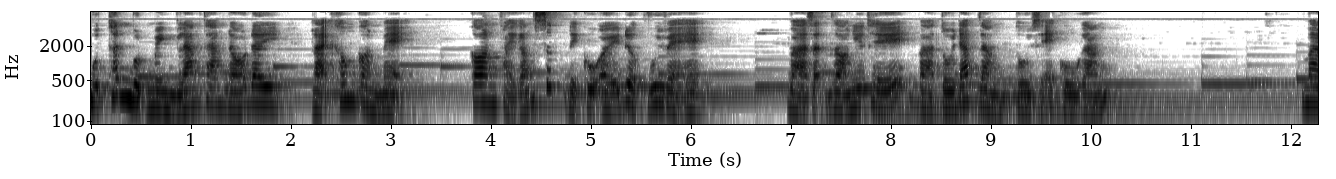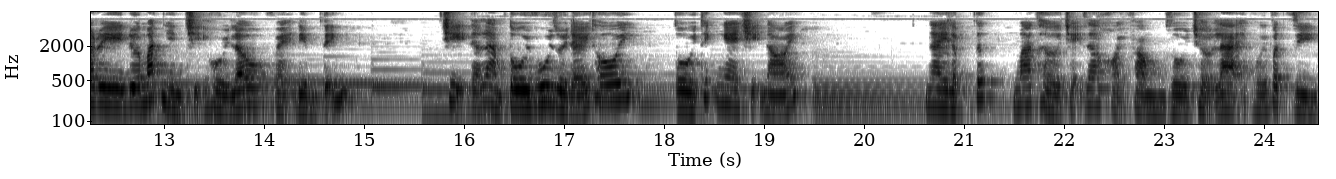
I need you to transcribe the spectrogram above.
một thân một mình lang thang đó đây lại không còn mẹ. Con phải gắng sức để cô ấy được vui vẻ. Bà dặn dò như thế và tôi đáp rằng tôi sẽ cố gắng. Marie đưa mắt nhìn chị hồi lâu vẻ điềm tĩnh. Chị đã làm tôi vui rồi đấy thôi, tôi thích nghe chị nói. Ngay lập tức Ma thờ chạy ra khỏi phòng rồi trở lại với vật gì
